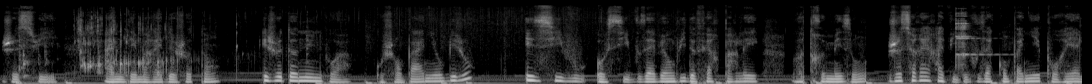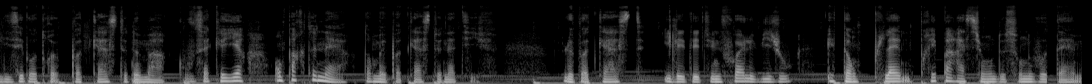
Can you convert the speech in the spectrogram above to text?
Je suis Anne Desmarais de Jotan et je donne une voix au champagne et aux bijoux. Et si vous aussi, vous avez envie de faire parler votre maison, je serai ravie de vous accompagner pour réaliser votre podcast de marque, vous accueillir en partenaire dans mes podcasts natifs. Le podcast Il était une fois le bijou est en pleine préparation de son nouveau thème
